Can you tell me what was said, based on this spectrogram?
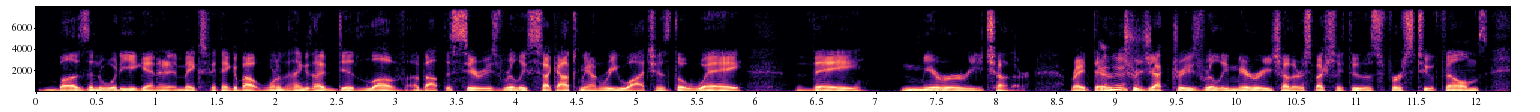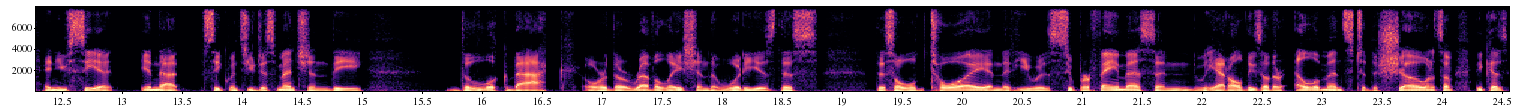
Buzz and Woody again, and it makes me think about one of the things I did love about this series, really stuck out to me on rewatch, is the way they mirror each other, right? Their Mm-hmm. Mhm. trajectories really mirror each other, especially through those first two films. And you see it in that sequence you just mentioned, the the look back or the revelation that Woody is this this old toy and that he was super famous and we had all these other elements to the show and stuff because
